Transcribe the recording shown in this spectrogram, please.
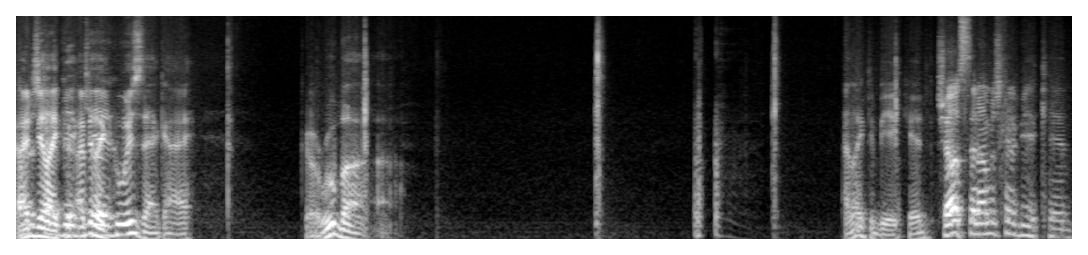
I'm I'd be like, be a I'd be like, who is that guy? Garuba. I'd like to be a kid. Justin, I'm just gonna be a kid.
